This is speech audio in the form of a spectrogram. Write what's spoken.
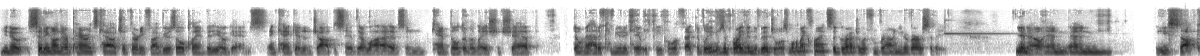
you know sitting on their parents couch at 35 years old playing video games and can't get a job to save their lives and can't build a relationship don't know how to communicate with people effectively. And there's a bright individuals. One of my clients is a graduate from brown university you know and and he's stuck.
